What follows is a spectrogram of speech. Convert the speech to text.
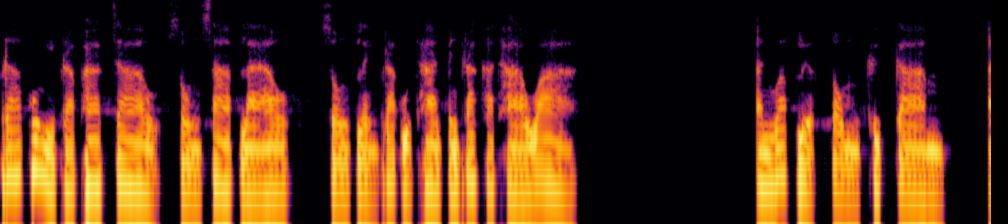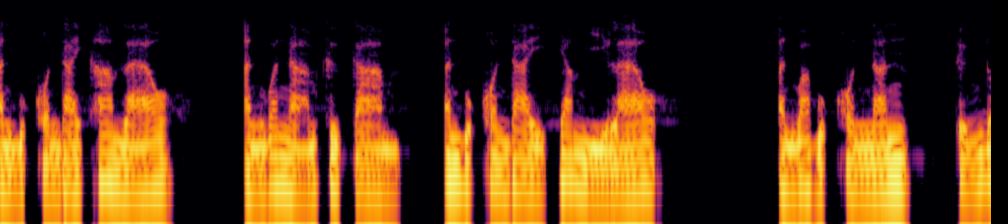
พระผู้มีพระภาคเจ้าทรงทราบแล้ว ทรงเปล่งพระอุทานเป็นพระคาถาว่า อันว่าเปลือกตมคือกาม อันบุคคลใดข้ามแล้ว อันว่าหนามคือกาม อันบุคคลใดย่ำยีแล้ว อันว่าบุคคลนั้นถึงโด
